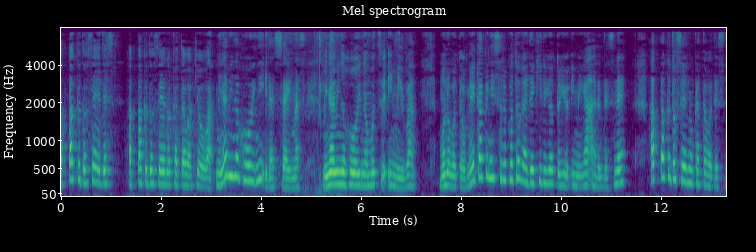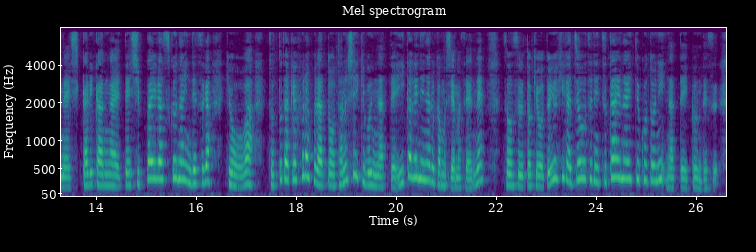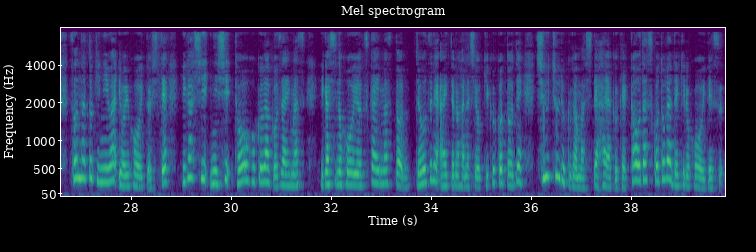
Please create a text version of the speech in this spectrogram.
八白土星です。八白土星の方は今日は南の方位にいらっしゃいます。南の方位の持つ意味は、物事を明確にすることができるよという意味があるんですね。八白土星の方はですね、しっかり考えて失敗が少ないんですが、今日はちょっとだけふらふらと楽しい気分になっていい加減になるかもしれませんね。そうすると今日という日が上手に使えないということになっていくんです。そんな時には良い方位として東、西、東北がございます。東の方位を使いますと上手に相手の話を聞くことで集中力が増して早く結果を出すことができる方位です。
